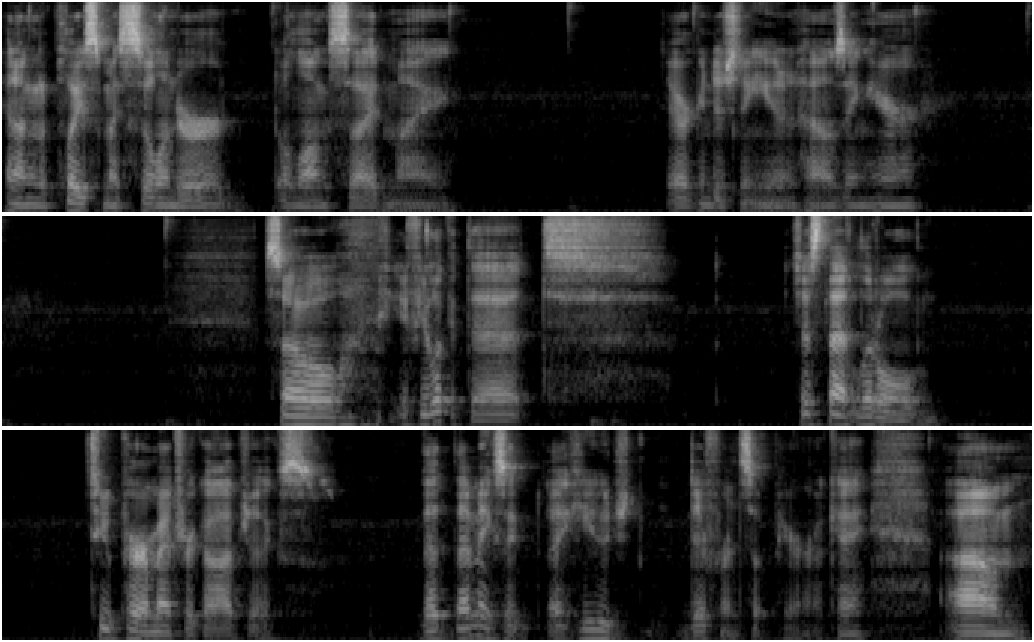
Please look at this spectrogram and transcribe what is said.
And I'm going to place my cylinder alongside my air conditioning unit housing here. So if you look at that, just that little two parametric objects, that, that makes a, a huge difference up here, okay? Um,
